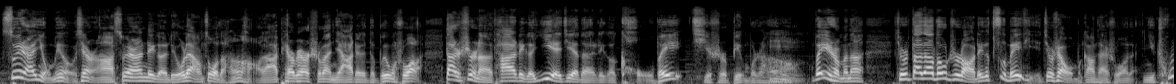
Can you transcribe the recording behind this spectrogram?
虽然有名有姓啊，虽然这个流量做的很好啊，偏偏十万加这个都不用说了，但是呢，他这个业界的这个口碑其实并不是很好。为什么呢？就是大家都知道，这个自媒体就像我们刚才说的，你出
